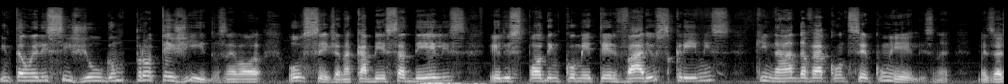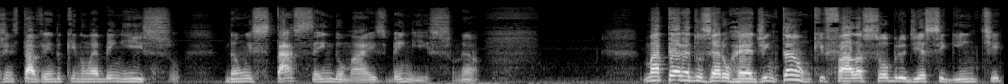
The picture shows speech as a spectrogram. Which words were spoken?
então eles se julgam protegidos, né? ou seja, na cabeça deles eles podem cometer vários crimes que nada vai acontecer com eles, né? mas a gente está vendo que não é bem isso, não está sendo mais bem isso, né? Matéria do Zero Red, então, que fala sobre o dia seguinte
